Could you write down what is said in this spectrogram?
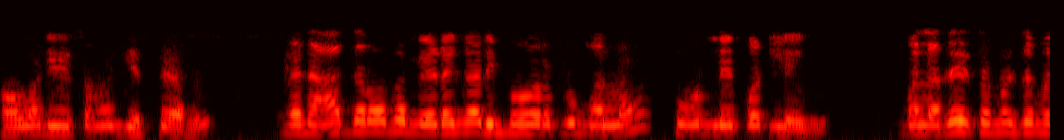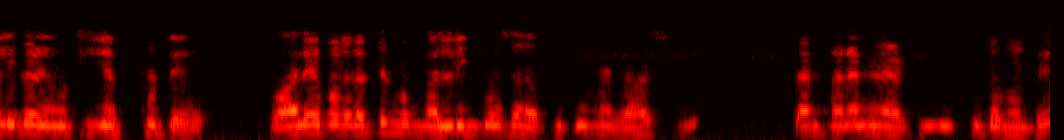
ఫార్వర్డ్ చేస్తామని చెప్పారు. కానీ ఆ తర్వాత మేడం గారు ఇప్పటి వరకు మళ్ళీ ఫోన్ లేపట్లేదు. మళ్ళీ అదే సమస్య మళ్ళీ ఇక్కడ వచ్చి చెప్తుంటే వాళ్ళు ఏమన్నారంటే మేము మళ్ళీ ఇంకోసారి అప్లికేషన్ రాసి దాని పైన మేము యాక్షన్ తీసుకుంటామంటే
